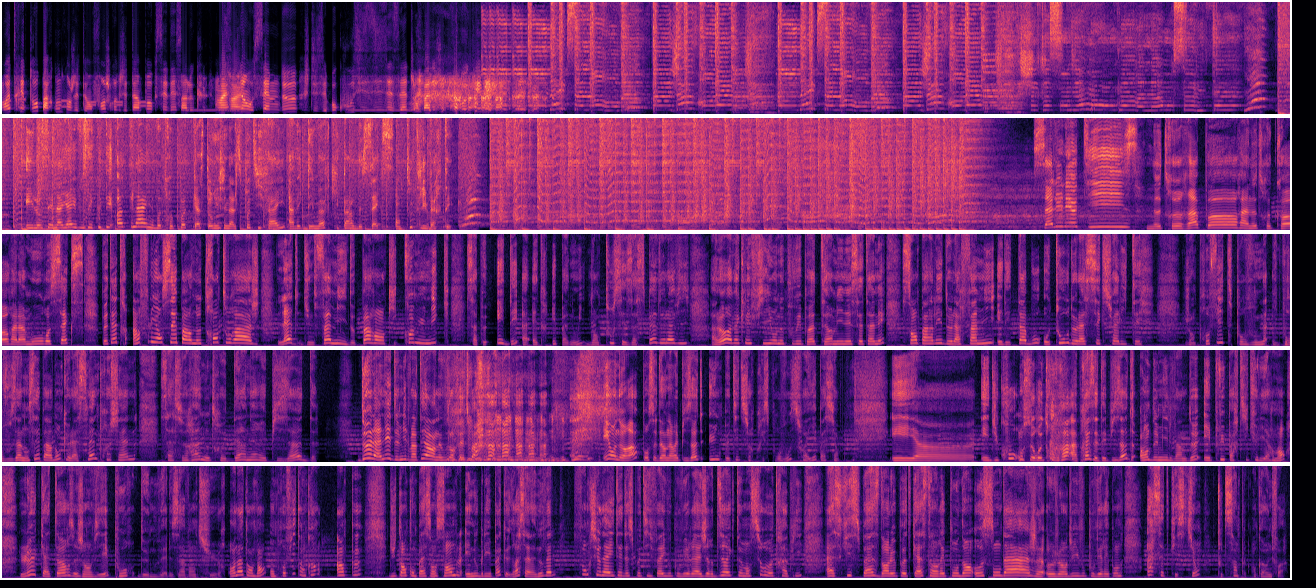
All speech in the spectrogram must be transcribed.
Moi, très tôt, par contre, quand j'étais enfant, je crois que j'étais un peu obsédée par le cul. Je me souviens au CM2, je disais beaucoup zizi, zézette, j'en parlais, je provoquais, mais. Hello, c'est Naya et vous écoutez Hotline, votre podcast original Spotify avec des meufs qui parlent de sexe en toute liberté. Notre rapport à notre corps, à l'amour, au sexe peut être influencé par notre entourage. L'aide d'une famille de parents qui communiquent, ça peut aider à être épanoui dans tous ces aspects de la vie. Alors avec les filles, on ne pouvait pas terminer cette année sans parler de la famille et des tabous autour de la sexualité. J'en profite pour vous, pour vous annoncer pardon, que la semaine prochaine, ça sera notre dernier épisode de l'année 2021, ne vous en faites pas. et on aura pour ce dernier épisode une petite surprise pour vous, soyez patients. Et, euh, et, du coup, on se retrouvera après cet épisode en 2022 et plus particulièrement le 14 janvier pour de nouvelles aventures. En attendant, on profite encore un peu du temps qu'on passe ensemble et n'oubliez pas que grâce à la nouvelle fonctionnalité de Spotify, vous pouvez réagir directement sur votre appli à ce qui se passe dans le podcast en répondant au sondage. Aujourd'hui, vous pouvez répondre à cette question, toute simple encore une fois.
